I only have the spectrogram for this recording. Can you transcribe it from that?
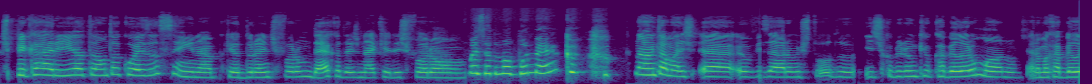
explicaria tanta coisa assim, né? Porque durante foram décadas, né, que eles foram. Mas é de uma boneca. Não, então, mas é, eu fizeram um estudo e descobriram que o cabelo era humano. Era uma cabelo,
